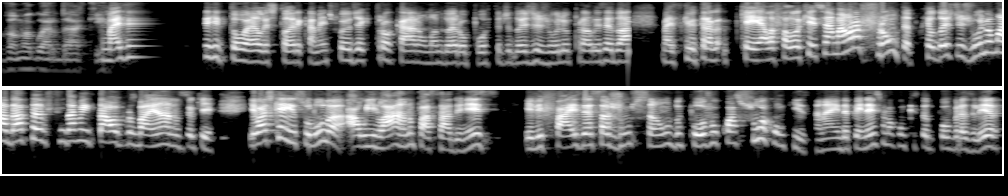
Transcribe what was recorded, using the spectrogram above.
Vamos aguardar aqui. Mas irritou ela historicamente foi o dia que trocaram o nome do aeroporto de 2 de julho para Luiz Eduardo. Mas que, que ela falou que isso é a maior afronta, porque o 2 de julho é uma data fundamental para os baianos, não sei o quê. E eu acho que é isso. O Lula, ao ir lá ano passado e nesse, ele faz essa junção do povo com a sua conquista, né? A independência é uma conquista do povo brasileiro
